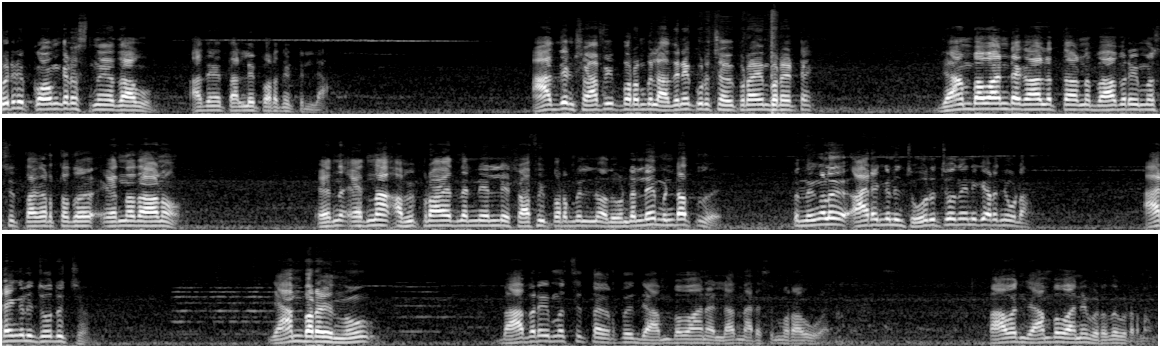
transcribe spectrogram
ഒരു കോൺഗ്രസ് നേതാവും അതിനെ തള്ളി പറഞ്ഞിട്ടില്ല ആദ്യം ഷാഫി പറമ്പിൽ അതിനെക്കുറിച്ച് അഭിപ്രായം പറയട്ടെ. ജാംബവാന്റെ കാലത്താണ് ബാബറി മസ്ജിദ് തകർത്തത് എന്നതാണോ? എന്ന എന്ന അഭിപ്രായം തന്നെയല്ലേ ഷാഫി പറമ്പിലിനും അതുകൊണ്ടല്ലേ മിണ്ടാത്തത്? ഇപ്പം നിങ്ങൾ ആരെങ്കിലും ചോദിച്ചോ എന്ന് എനിക്ക് അറിഞ്ഞുകൂടാ ആരെങ്കിലും ചോദിച്ചോ? ഞാൻ പറയുന്നു ബാബറി മസ്ജിദ് തകർത്തത് ജാംബവാനല്ല നരസിംഹറാവുമാണ് പാവൻ ജാമ്പവാനെ വെറുതെ വിടണം.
